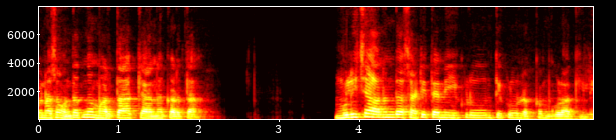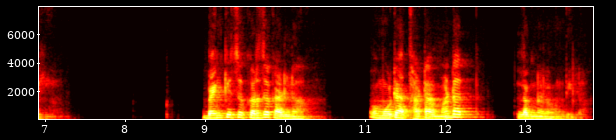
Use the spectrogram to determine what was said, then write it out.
पण असं म्हणतात ना मरता क्या न करता. मुलीच्या आनंदासाठी त्यांनी इकडून तिकडून रक्कम गोळा केली. बँकेचं कर्ज काढलं व मोठ्या थाटामाटात लग्न लावून दिलं.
